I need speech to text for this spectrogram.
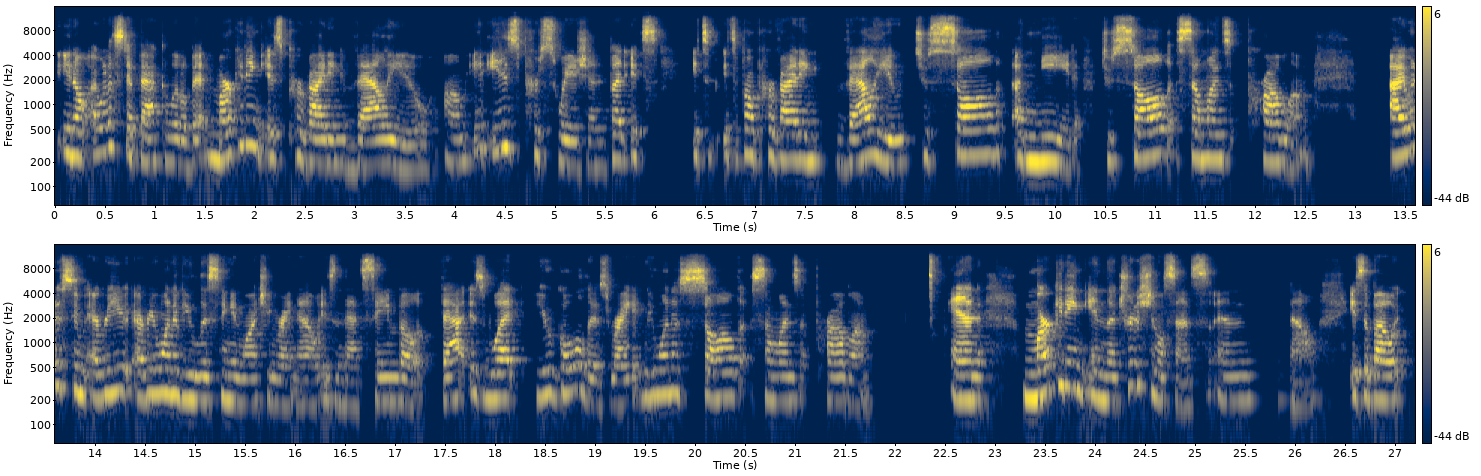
you know, I want to step back a little bit. Marketing is providing value. Um, it is persuasion, but it's it's it's about providing value to solve a need, to solve someone's problem. I would assume every every one of you listening and watching right now is in that same boat. That is what your goal is, right? We want to solve someone's problem. And marketing in the traditional sense and now is about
